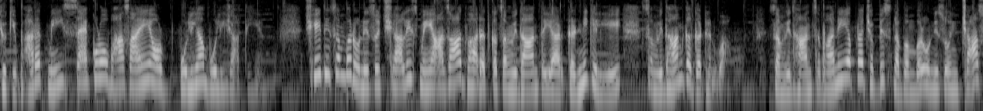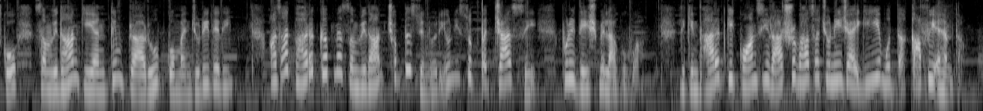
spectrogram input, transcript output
क्योंकि भारत में सैकड़ों भाषाएँ और बोलियाँ बोली जाती हैं। 6 दिसंबर 1946 में आज़ाद भारत का संविधान तैयार करने के लिए संविधान का गठन हुआ। संविधान सभा ने अपना 26 नवंबर उन्नीस सौ उनचास को संविधान के अंतिम प्रारूप को मंजूरी दे दी। आज़ाद भारत का अपना संविधान 26 जनवरी 1950 से पूरे देश में लागू हुआ। लेकिन भारत की कौन सी राष्ट्रभाषा चुनी जाएगी, ये मुद्दा काफ़ी अहम था।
